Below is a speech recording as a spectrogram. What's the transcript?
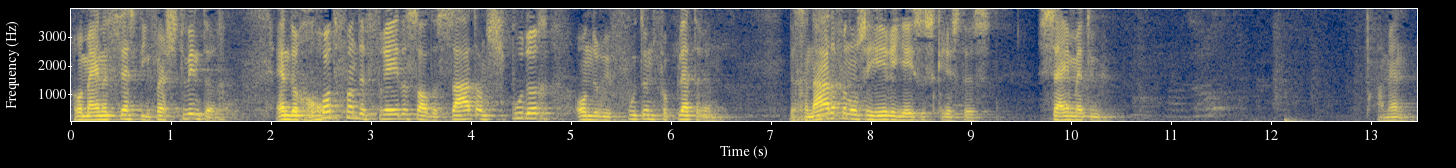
Romeinen 16, vers 20. En de God van de vrede zal de Satan spoedig onder uw voeten verpletteren. De genade van onze Heer Jezus Christus zij met u. Amen.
